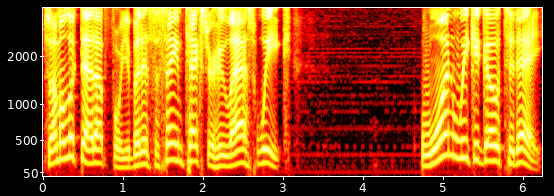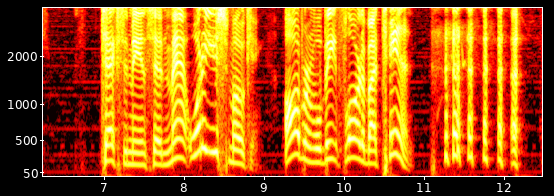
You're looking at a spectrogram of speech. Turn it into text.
So I'm gonna look that up for you. But it's the same texter who last week, one week ago today, texted me and said, "Matt, what are you smoking? Auburn will beat Florida by 10."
